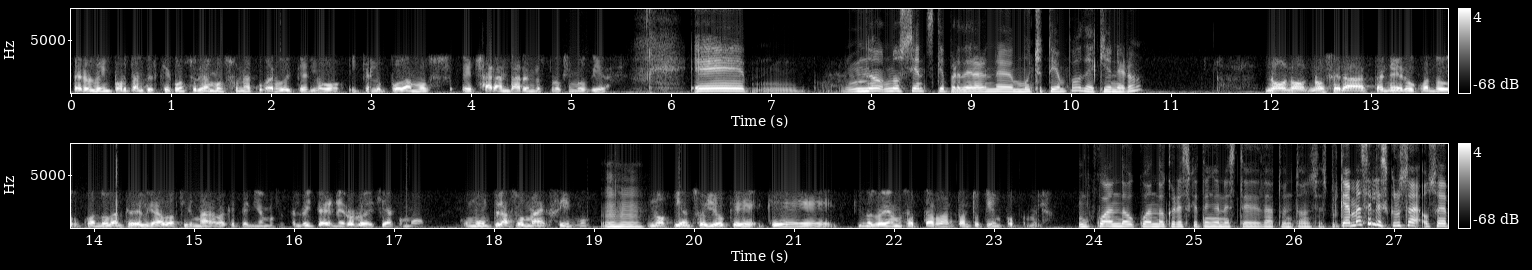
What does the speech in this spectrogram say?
pero lo importante es que construyamos un acuerdo y que lo y que lo podamos echar a andar en los próximos días. Eh, ¿no, ¿No sientes que perderán eh, mucho tiempo de aquí a enero? No, no, no será hasta enero. Cuando cuando Dante Delgado afirmaba que teníamos hasta el 20 de enero, lo decía como como un plazo máximo. No pienso yo que, que nos vayamos a tardar tanto tiempo, Pamela. ¿Cuándo, ¿Cuándo crees que tengan este dato entonces? Porque además se les cruza, o sea,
